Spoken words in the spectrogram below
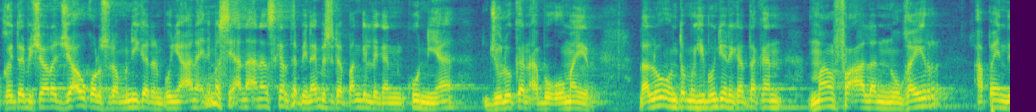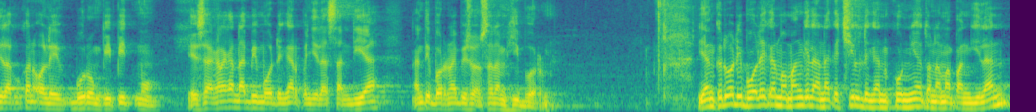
kita bicara jauh kalau sudah menikah dan punya anak ini masih anak-anak sekali tapi Nabi sudah panggil dengan kunya julukan Abu Umair. Lalu untuk menghiburnya dikatakan ma fa'alan nughair apa yang dilakukan oleh burung pipitmu. Ya seakan-akan Nabi mau dengar penjelasan dia nanti baru Nabi SAW hibur. Yang kedua dibolehkan memanggil anak kecil dengan kunyah atau nama panggilan.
